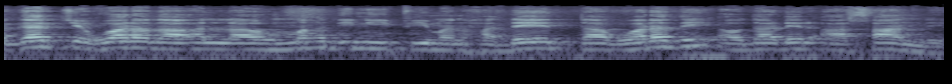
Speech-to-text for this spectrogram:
اگر چې غوره ده اللهم اهدني فی من هدیت دا غوره دی او دا ډیر آسان دی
